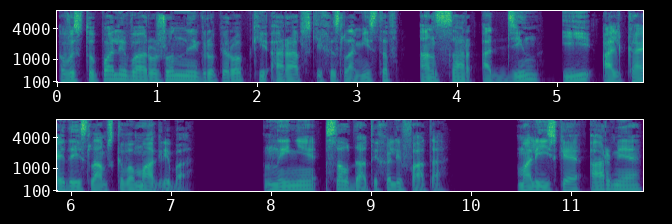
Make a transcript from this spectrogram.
выступали вооруженные группировки арабских исламистов Ансар-ад-Дин и Аль-Каида Исламского Магриба, ныне солдаты халифата. Малийская армия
